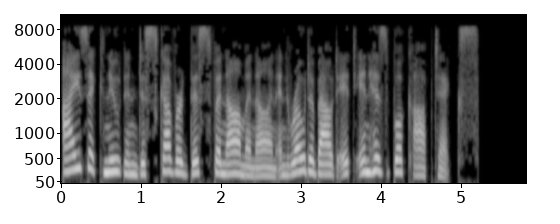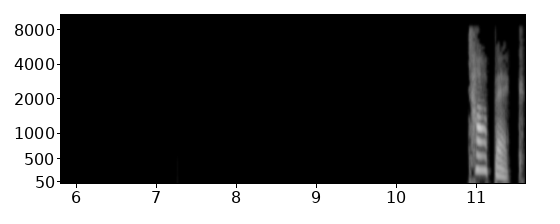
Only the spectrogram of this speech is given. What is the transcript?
Isaac Newton discovered this phenomenon and wrote about it in his book Opticks. Topic.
